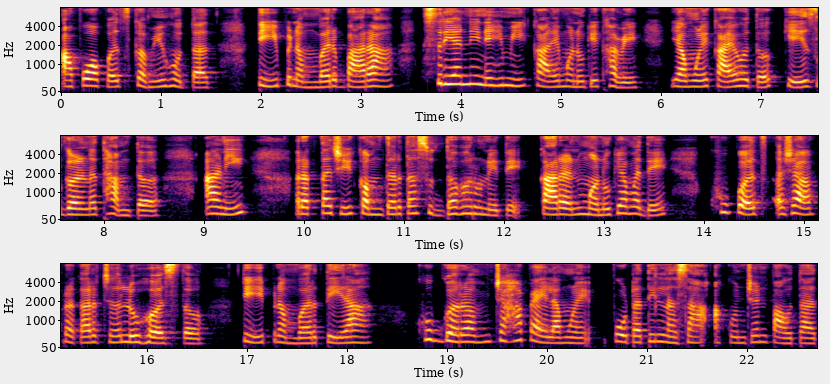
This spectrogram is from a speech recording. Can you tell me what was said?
आपोआपच कमी होतात. टीप नंबर बारा स्त्रियांनी नेहमी काळे मनुके खावे. यामुळे काय होतं? केस गळणं थांबतं आणि रक्ताची कमतरतासुद्धा भरून येते. कारण मनुक्यामध्ये खूपच अशा प्रकारचं लोह असतं. टीप नंबर तेरा. खूप गरम चहा प्यायल्यामुळे पोटातील नसा आकुंचन पावतात.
